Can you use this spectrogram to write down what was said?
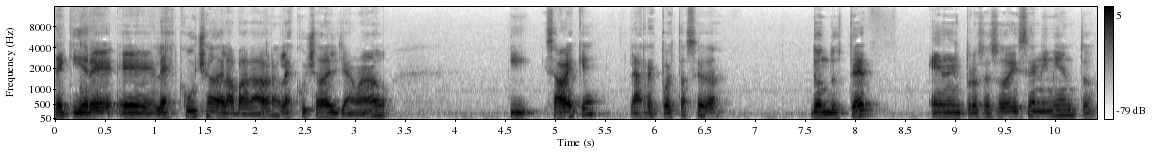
requiere eh, la escucha de la palabra, la escucha del llamado. Y ¿sabe qué? La respuesta se da donde usted en el proceso de discernimiento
